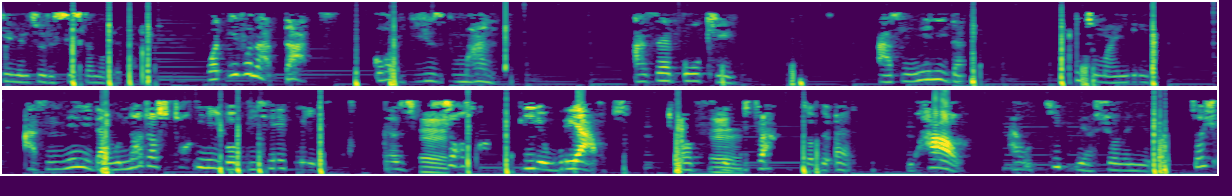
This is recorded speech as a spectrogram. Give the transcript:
came into the system of the world. but even at that, God used man and said, okay, as many that to my name, as many that will not just talk me but behave me, there's mm. just be a way out of mm. the distractions of the earth. How? I will keep reassuring you. So he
